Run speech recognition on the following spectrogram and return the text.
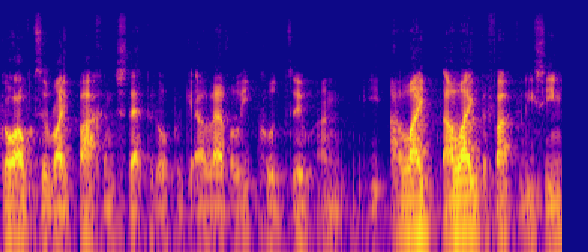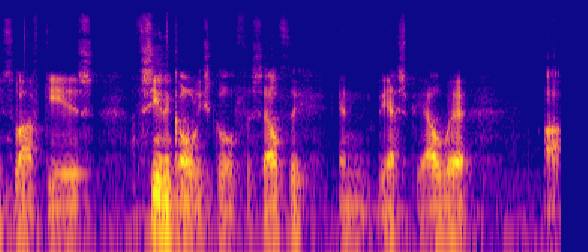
go out to right back and step it up and get a level, he could do. And he, I like I like the fact that he seems to have gears. I've seen a goal he scored for Celtic in the SPL where I,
